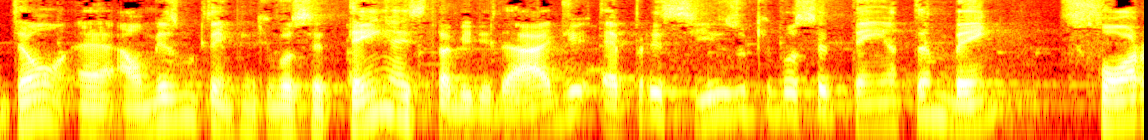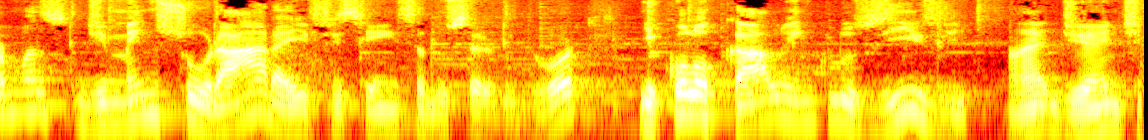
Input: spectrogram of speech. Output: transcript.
Então, é, ao mesmo tempo em que você tem a estabilidade, é preciso que você tenha também formas de mensurar a eficiência do servidor e colocá-lo, inclusive, né, diante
